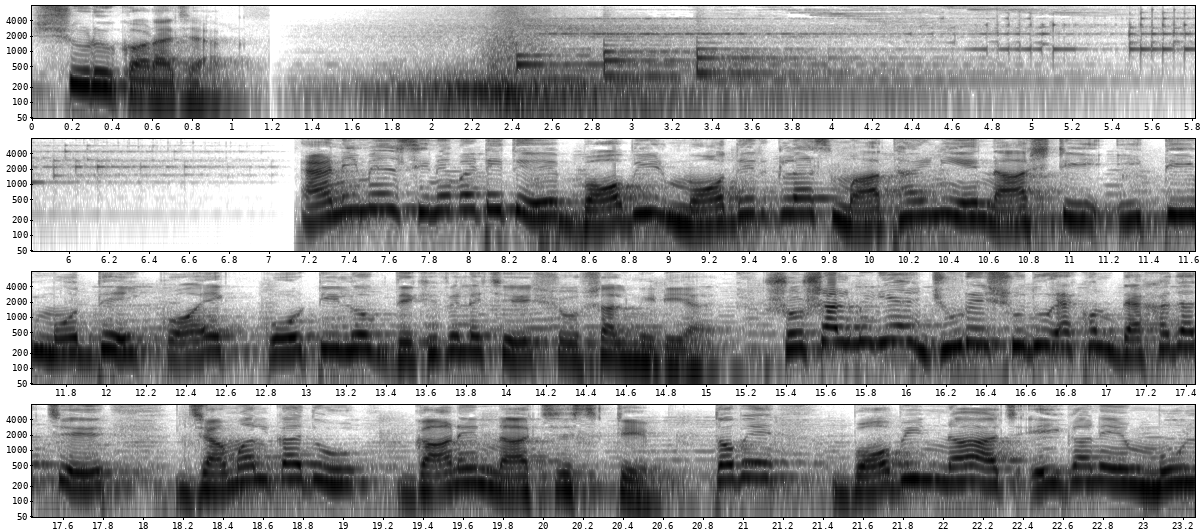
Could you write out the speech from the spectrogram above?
শুরু করা যাক। অ্যানিমেল সিনেমাটিতে ববির মদের গ্লাস মাথায় নিয়ে নাচটি ইতিমধ্যেই কয়েক কোটি লোক দেখে ফেলেছে সোশ্যাল মিডিয়ায়। সোশ্যাল মিডিয়ায় জুড়ে শুধু এখন দেখা যাচ্ছে জামাল কাদু গানের নাচের স্টেপ। তবে ববির নাচ এই গানে মূল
